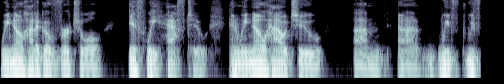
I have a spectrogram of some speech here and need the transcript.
we know how to go virtual if we have to, and we know how to. Um, uh, we've we've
